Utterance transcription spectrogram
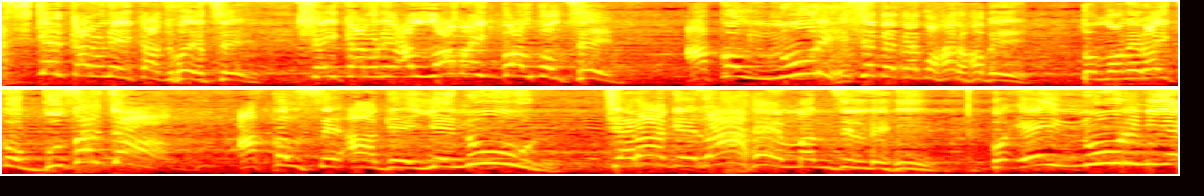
এসকের কারণে এই কাজ হয়েছে। সেই কারণে আল্লামা ইকবাল বলছে, আকল নূর হিসেবে ব্যবহার হবে। তো মনে রাখো গুজর যা, আকল সে আগে ইয়ে নূর চেরাগে রাহে মঞ্জিল নেই তো এই নূর নিয়ে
